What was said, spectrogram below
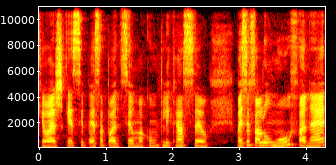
Que eu acho que esse, essa pode ser uma complicação. Mas você falou um ufa, né?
